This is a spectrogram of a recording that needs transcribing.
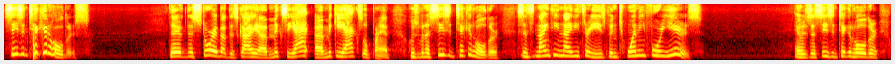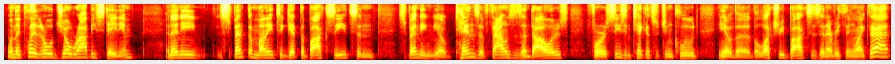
season ticket holders. There's the story about this guy, uh, Mixie, uh, Mickey Axelband, who's been a season ticket holder since 1993. He's been 24 years. And he was a season ticket holder when they played at old Joe Robbie Stadium. And then he spent the money to get the box seats and spending you know tens of thousands of dollars for season tickets which include you know the the luxury boxes and everything like that.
